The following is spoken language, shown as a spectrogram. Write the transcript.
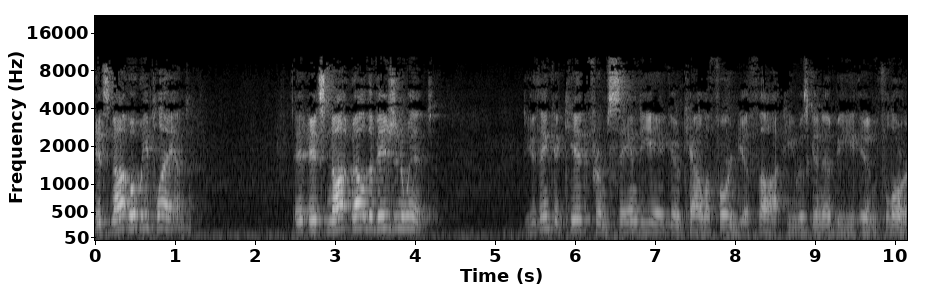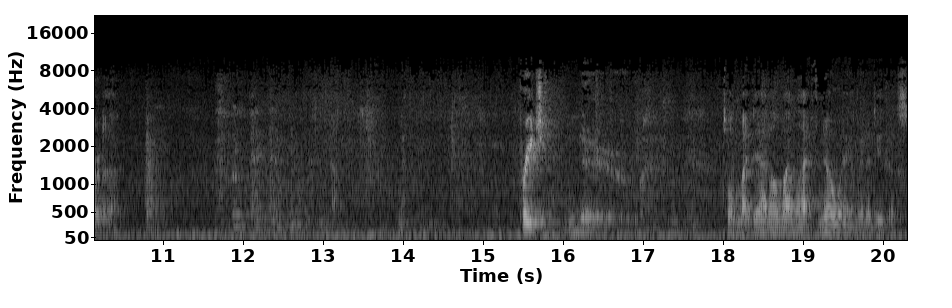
It's not what we planned, it's not, well, the vision went. Do you think a kid from San Diego, California thought he was going to be in Florida? no. Preaching? No. Told my dad all my life, no way I'm going to do this.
